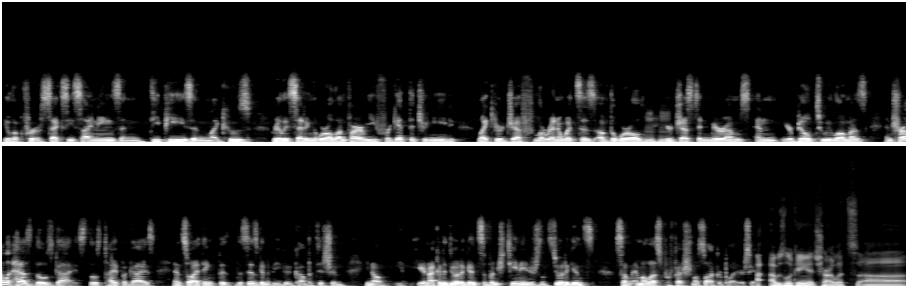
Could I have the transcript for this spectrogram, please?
you look for sexy signings and DPs and like who's really setting the world on fire. You forget that you need like your Jeff Larentowiczes of the world, your Justin Merams, and your Bill Tuilomas. And Charlotte has those guys, those type of guys. And so I think that this is going to be good competition. You know, you're not going to do it against a bunch of teenagers. Let's do it against some MLS professional soccer players here. I, I was looking at Charlotte's uh,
